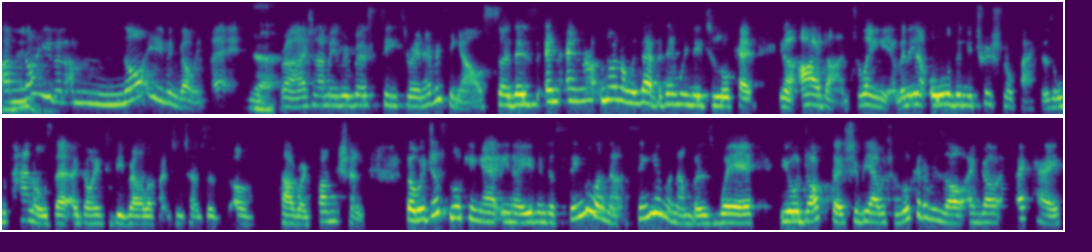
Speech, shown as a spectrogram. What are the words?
I'm not even. I'm not even going there. Yeah. Right, and I mean reverse T three and everything else. So there's and and not only that, but then we need to look at you know iodine, selenium, and you know all of the nutritional factors, all the panels that are going to be relevant in terms of of thyroid function. But we're just looking at, you know, even just singular singular numbers where your doctor should be able to look at a result and go, okay,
